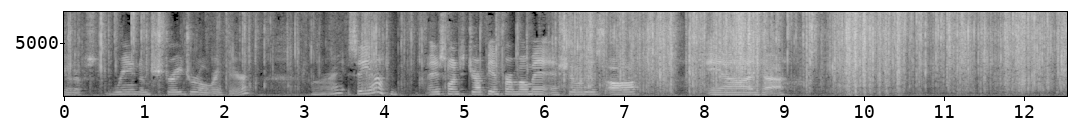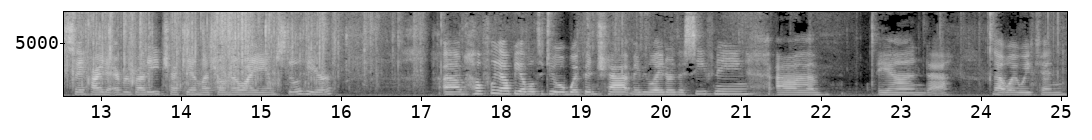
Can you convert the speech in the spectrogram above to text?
got a random stray drill right there. All right, so yeah, I just wanted to drop in for a moment and show this off and uh, say hi to everybody, check in, let y'all know I am still here. Um, hopefully I'll be able to do a WIP and chat maybe later this evening. Um, and uh, that way we can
